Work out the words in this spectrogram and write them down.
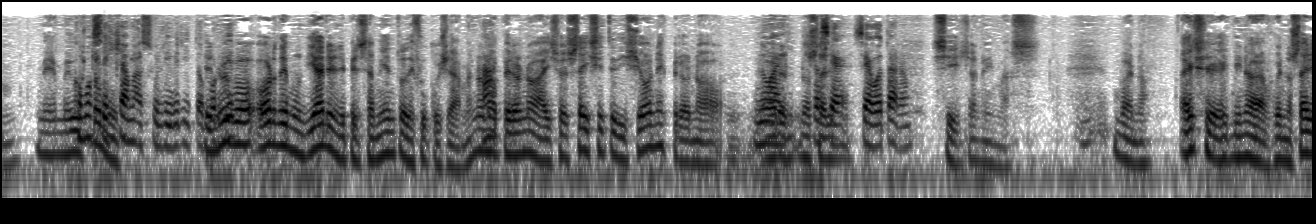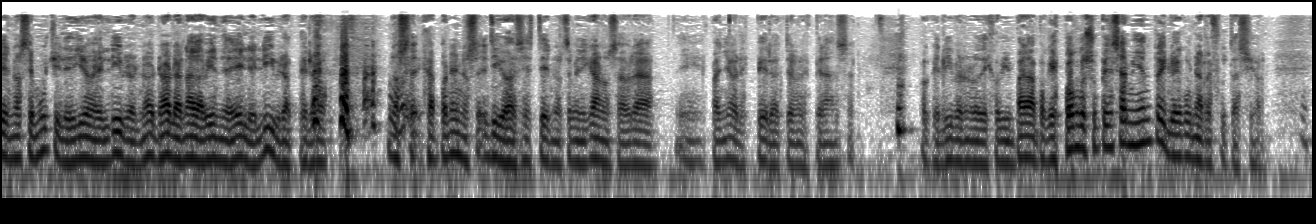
¿Cómo se llama su librito? El nuevo orden mundial en el pensamiento de Fukuyama. No, no, ah. pero no hay. Son seis, siete ediciones, pero no. No, hay, ya se, agotaron. Sí, ya no hay más. Bueno, a él se vino a Buenos Aires no hace mucho y le dieron el libro. No, no habla nada bien de él el libro, pero no sé, japonés, no sé, digo, este norteamericano sabrá eh, español, espero, tengo esperanza porque el libro no lo dejo bien parado, porque expongo su pensamiento y luego una refutación,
